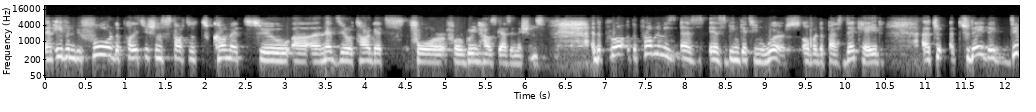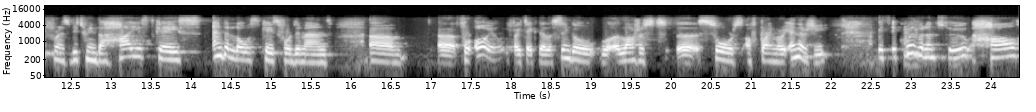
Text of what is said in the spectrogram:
and even before the politicians started to commit to uh, net zero targets for, for greenhouse gas emissions. And the pro- the problem is has, has been getting worse over the past decade. Uh, to, today, the difference between the highest case and the lowest case for demand. Um, uh, for oil, if I take the single largest uh, source of primary energy, it's equivalent to half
